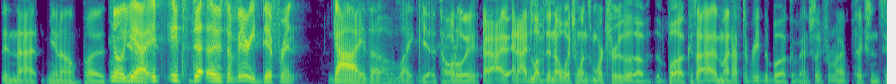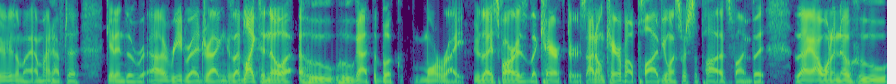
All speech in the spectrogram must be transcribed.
in that you know but it's, No, yeah, it, it's de- it's a very different guy though. Like, yeah totally. I and I'd love to know which one's more true of the book because I, I might have to read the book eventually for my fiction series. I might I might have to get into uh, read Red Dragon because I'd like to know uh, who who got the book more right as far as the characters. I don't care about plot. If you want to switch the plot that's fine but like, I want to know who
